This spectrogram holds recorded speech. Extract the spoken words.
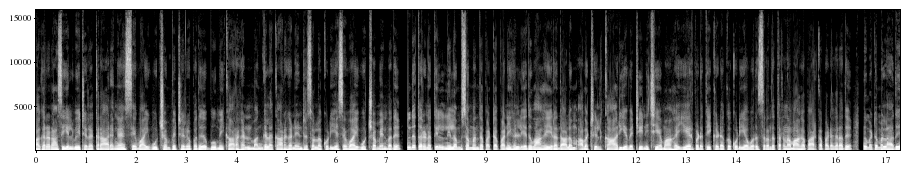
மகர ராசியில் வீற்றிருக்கிறாருங்க. செவ்வாய் உச்சம் பெற்றிருப்பது பூமிக்காரகன் மங்களக்காரகன் என்று சொல்லக்கூடிய செவ்வாய் உச்சம் என்பது இந்த தருணத்தில் நிலம் சம்பந்தப்பட்ட பணிகள் எதுவாக இருந்தாலும் அவற்றில் காரிய வெற்றி நிச்சயமாக ஏற்படுத்தி கிடக்கக்கூடிய ஒரு சிறந்த தருணமாக பார்க்கப்படுகிறது. இது மட்டுமல்லாது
